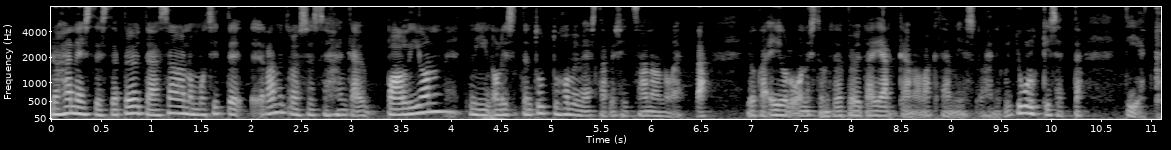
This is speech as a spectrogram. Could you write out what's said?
no hän ei sitä pöytää saanut, mutta sitten ravintolassa, jossa hän käy paljon, niin oli sitten tuttu hovimestari sitten sanonut, että joka ei ollut onnistunut tätä pöytää järkkäämään, vaikka tämä mies on vähän niin kuin julkis, että tiedätkö,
